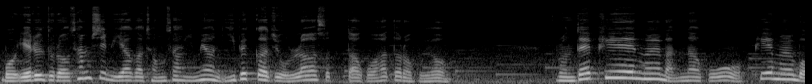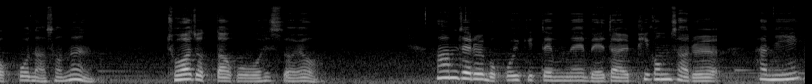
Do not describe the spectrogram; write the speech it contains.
뭐 예를 들어 30 이하가 정상이면 200까지 올라갔었다고 하더라고요. 그런데 PM을 만나고 PM을 먹고 나서는 좋아졌다고 했어요. 항암제를 먹고 있기 때문에 매달 피검사를 하니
